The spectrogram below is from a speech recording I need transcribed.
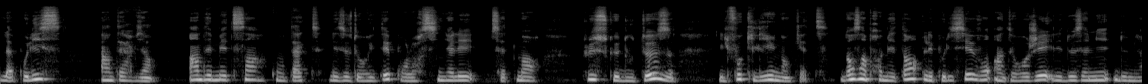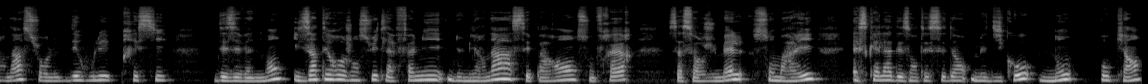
la police intervient. Un des médecins contacte les autorités pour leur signaler cette mort plus que douteuse, il faut qu'il y ait une enquête. Dans un premier temps, les policiers vont interroger les deux amis de Myrna sur le déroulé précis des événements. Ils interrogent ensuite la famille de Myrna, ses parents, son frère, sa sœur jumelle, son mari. Est-ce qu'elle a des antécédents médicaux? Non, aucun.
